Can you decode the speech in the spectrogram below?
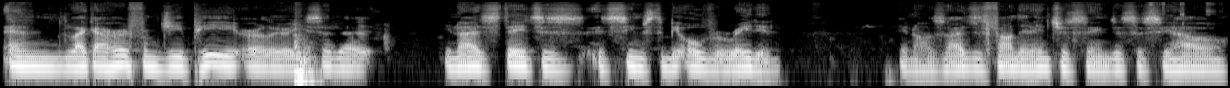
and like I heard from GP earlier, he said that United States is it seems to be overrated you know so i just found it interesting just to see how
